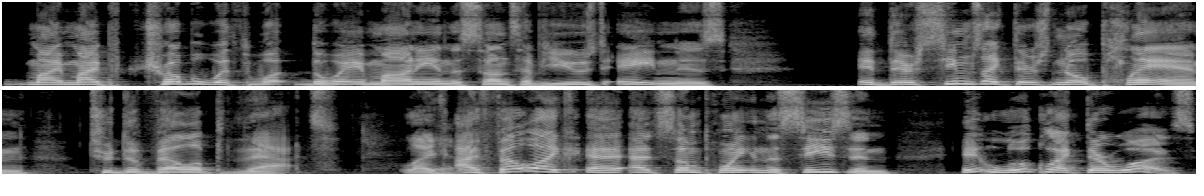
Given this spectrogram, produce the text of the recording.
my my trouble with what the way Monty and the Suns have used Ayton is, it, there seems like there's no plan to develop that. Like Yeah. I felt like at, at some point in the season, it looked like there was.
